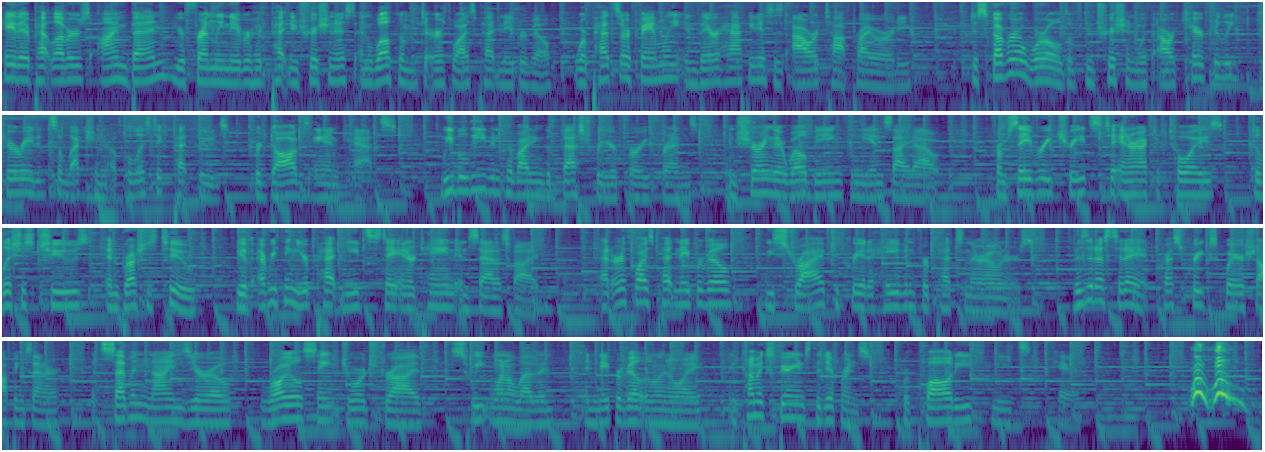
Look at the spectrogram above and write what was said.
Hey there, pet lovers. I'm Ben, your friendly neighborhood pet nutritionist, and welcome to Earthwise Pet Naperville, where pets are family and their happiness is our top priority. Discover a world of nutrition with our carefully curated selection of holistic pet foods for dogs and cats. We believe in providing the best for your furry friends, ensuring their well being from the inside out. From savory treats to interactive toys, delicious chews, and brushes too, we have everything your pet needs to stay entertained and satisfied. At Earthwise Pet Naperville, we strive to create a haven for pets and their owners. Visit us today at Cress Creek Square Shopping Center at 790 Royal St. George Drive, Suite 111 in Naperville, Illinois, and come experience the difference where quality meets care. Woo woo!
